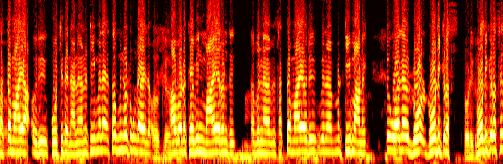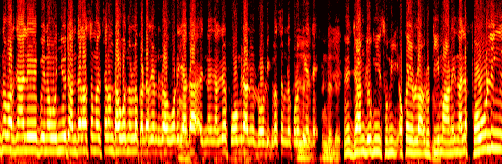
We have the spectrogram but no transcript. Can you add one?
ശക്തമായ ഒരു കോച്ച് തന്നെയാണ്. കാരണം ടീമിനെ എത്ര മുന്നോട്ട് കൊണ്ടായാലോ. അവിടെ കെവിൻ മായർ ഉണ്ട്. പിന്നെ ശക്തമായ ഒരു പിന്നെ ടീമാണ്. അതുപോലെ റോഡിക്രസ് റോഡിഗ്രസ്. റോഡി ക്രോസ്. റോഡിഗ്രസ് എന്ന് പറഞ്ഞാൽ പിന്നെ ഇനിയൊരു അന്താരാഷ്ട്ര മത്സരം ഉണ്ടാവും എന്നുള്ള കണ്ടറിയേണ്ടത് അതുകൊണ്ട് നല്ല ഫോമിലാണ് റോഡിക്രസ് ഉള്ള കൊളംബിയന്റെ ഉണ്ട്, ഉണ്ട്. ജാം ലൂമി സുമി ഒക്കെയുള്ള ഒരു ടീമാണ്. നല്ല ഫൗളിംഗ്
